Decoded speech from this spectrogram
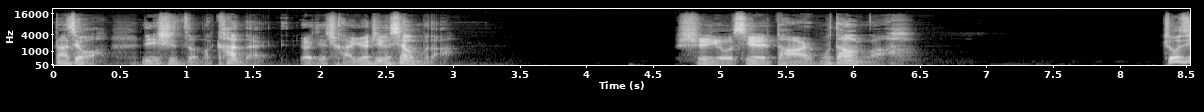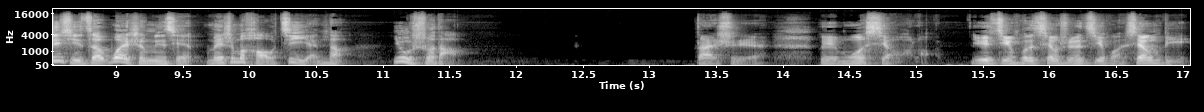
大舅，你是怎么看待软件产业这个项目的？”是有些大而不当啊。周金喜在外甥面前没什么好忌言的，又说道：“但是规模小了，与锦湖的橡树园计划相比，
